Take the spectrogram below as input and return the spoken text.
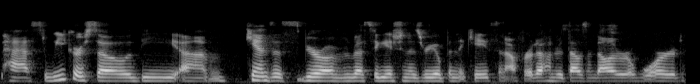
past week or so, the um, Kansas Bureau of Investigation has reopened the case and offered a hundred thousand dollar reward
